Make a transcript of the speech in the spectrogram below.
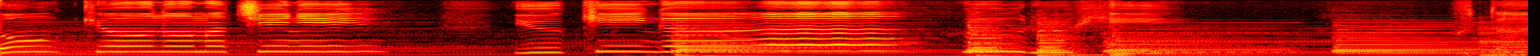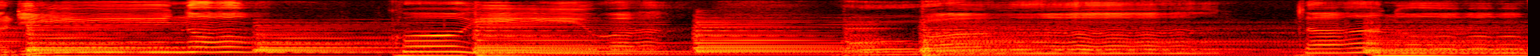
東京の街に雪が降る日。二人の恋は終わったの。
